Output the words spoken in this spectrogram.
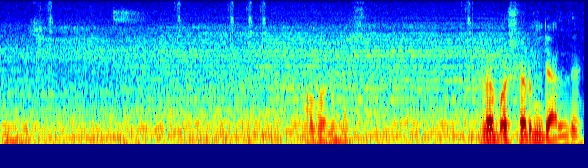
şeyimiz. Alanımız. Ve başarım geldi.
